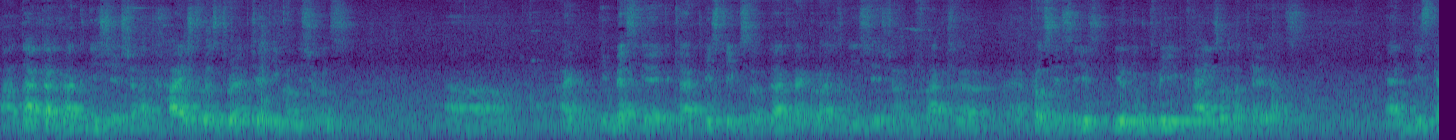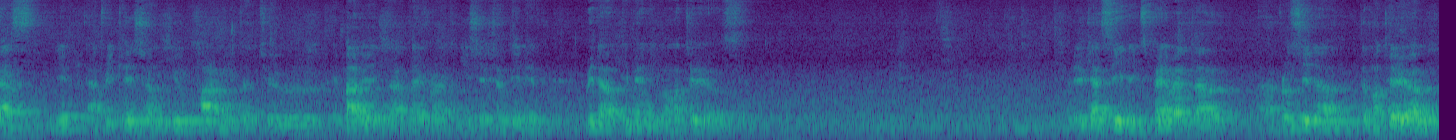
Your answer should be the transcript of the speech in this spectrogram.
uh, ductile crack initiation at high stress triaxiality conditions. Uh, investigate the characteristics of ductile initiation fracture uh, processes using three kinds of materials and discuss the application U parameter to evaluate ductile initiation limit without depending on materials. You can see the experimental uh, procedure, the material,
